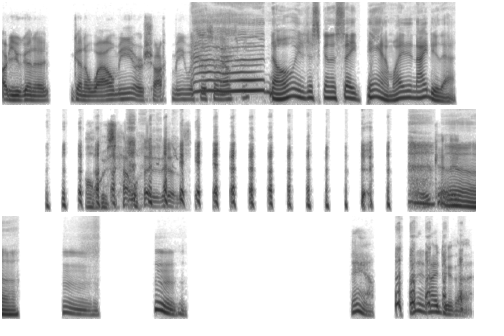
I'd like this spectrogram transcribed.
Are you gonna gonna wow me or shock me with this announcement? Uh, no, you're just going to say, damn, why didn't I do that? Oh, is that what it is? Okay. Uh, Hmm. Hmm. Damn. Why didn't I do that?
